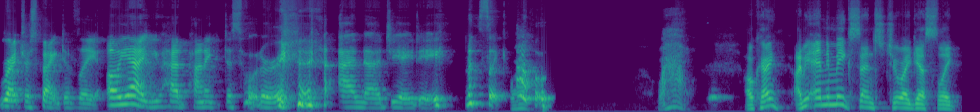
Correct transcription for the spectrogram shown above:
retrospectively, oh yeah, you had panic disorder and uh, GAD. I was like, wow. oh, wow. Okay. I mean, and it makes sense too. I guess like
